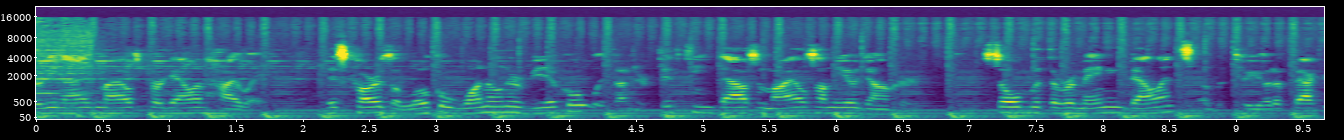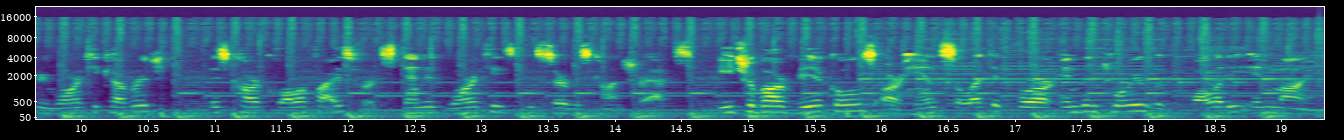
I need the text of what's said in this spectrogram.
39 miles per gallon highway. This car is a local one-owner vehicle with under 15,000 miles on the odometer. Sold with the remaining balance of the Toyota factory warranty coverage, this car qualifies for extended warranties and service contracts. Each of our vehicles are hand selected for our inventory with quality in mind.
